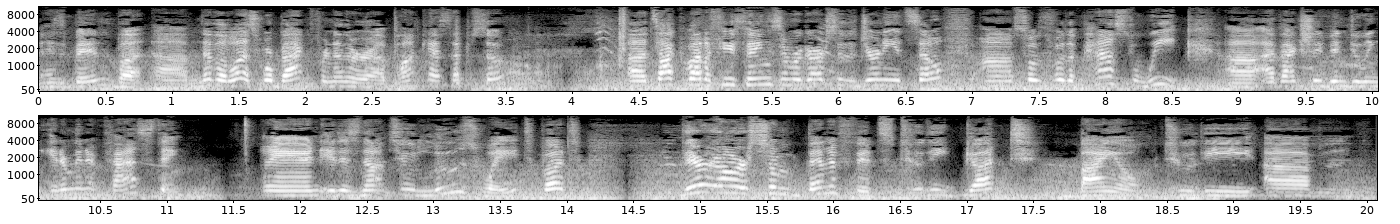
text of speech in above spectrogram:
has been. But um, nevertheless, we're back for another uh, podcast episode uh, talk about a few things in regards to the journey itself. Uh, so, for the past week, uh, I've actually been doing intermittent fasting, and it is not to lose weight, but there are some benefits to the gut biome, to the um,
